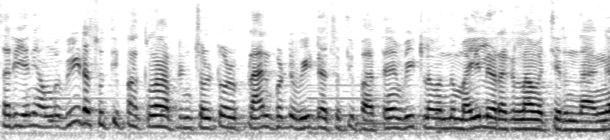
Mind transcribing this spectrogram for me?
சரி இனி அவங்க வீடை சுற்றி பார்க்கலாம் அப்படின்னு சொல்லிட்டு ஒரு பிளான் போட்டு வீட்டை சுற்றி பார்த்தேன். வீட்டில் வந்து மயில் இறகுலாம் வச்சுருந்தாங்க.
